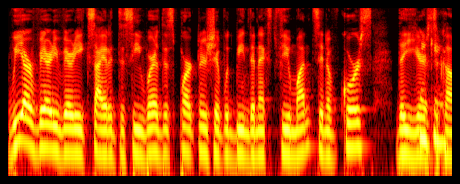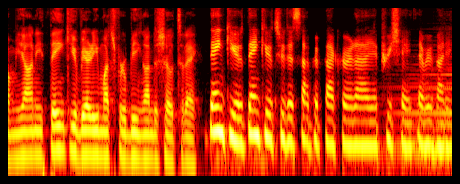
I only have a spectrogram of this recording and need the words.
we are very, very excited to see where this partnership would be in the next few months and, of course, the years to come. Yanni, thank you very much for being on the show today. Thank you. Thank you to the Cyberbacker. I appreciate everybody.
